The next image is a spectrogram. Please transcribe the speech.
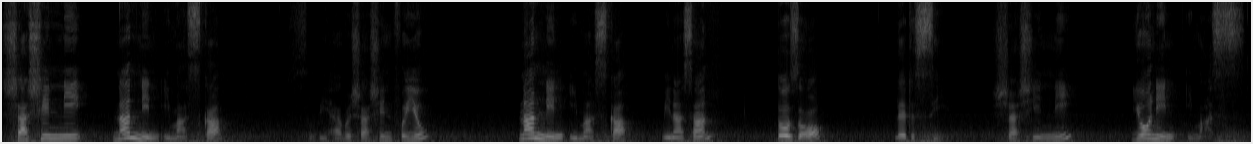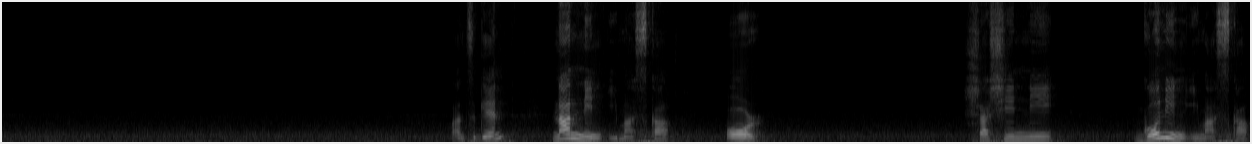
写真に何人いますか So, we have a 写真 for you. 何人いますか皆さん、どうぞ。 Let us see. Shashin ni yonin imasu. Once again, nannin imasu ka or shashin ni gonin imasu ka?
